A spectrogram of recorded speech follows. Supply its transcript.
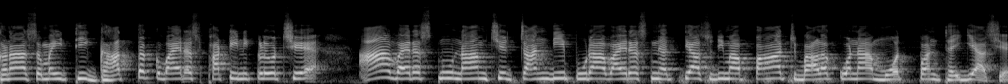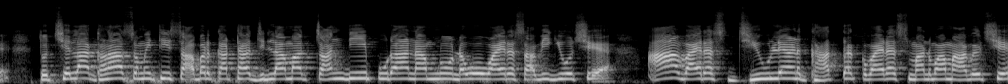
ઘણા સમયથી ઘાતક વાયરસ ફાટી નીકળ્યો છે. આ વાયરસનું નામ છે ચાંદીપુરા વાયરસને અત્યાર સુધીમાં પાંચ બાળકોના મોત પણ થઈ ગયા છે. તો છેલ્લા ઘણા સમયથી સાબરકાંઠા જિલ્લામાં ચાંદીપુરા નામનો નવો વાયરસ આવી ગયો છે. આ વાયરસ જીવલેણ ઘાતક વાયરસ માનવામાં આવે છે,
